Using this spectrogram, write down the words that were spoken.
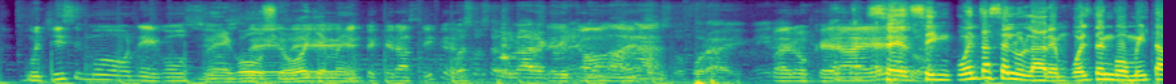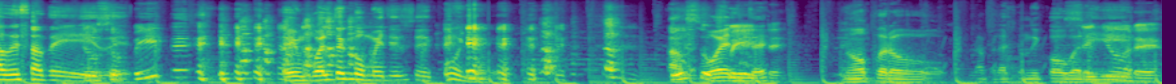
muchísimos negocios. Negocio, de- de óyeme. Gente que era así, que, O esos celulares Se que dedicaban a eso. por ahí. Mira. pero que era eso. 50 celulares envueltos en gomitas de esas de, ¿Tú supiste? envuelto en gomitas y dice, coño. ¿Tú Está fuerte. supiste? No, pero la operación Discovery Señores,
